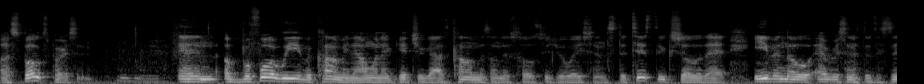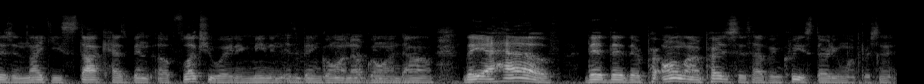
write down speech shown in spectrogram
a spokesperson. Mm-hmm. And uh, before we even comment, I want to get your guys' comments on this whole situation. Statistics show that even though ever since the decision, Nike's stock has been uh, fluctuating, meaning it's been going up, going down, they have their their, their per- online purchases have increased 31%. percent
